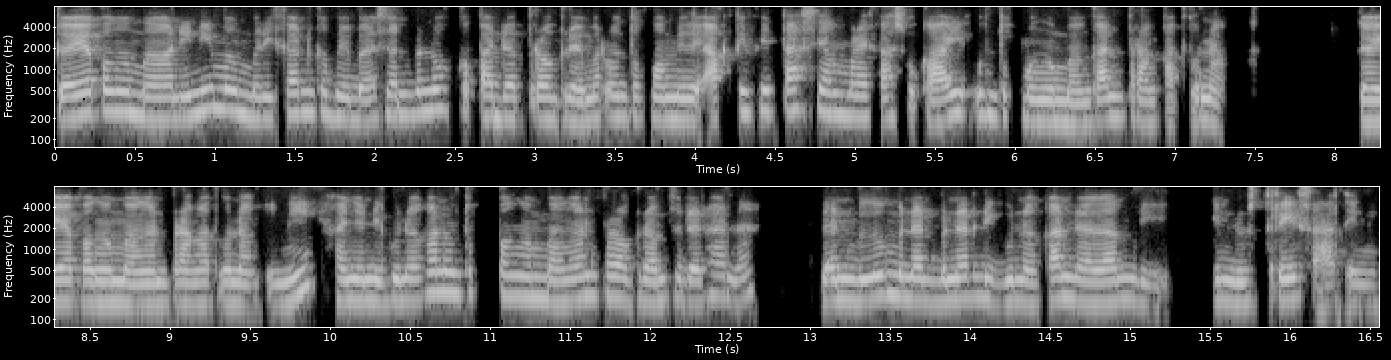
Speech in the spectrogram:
Gaya pengembangan ini memberikan kebebasan penuh kepada programmer untuk memilih aktivitas yang mereka sukai untuk mengembangkan perangkat lunak. Gaya pengembangan perangkat lunak ini hanya digunakan untuk pengembangan program sederhana dan belum benar-benar digunakan dalam di industri saat ini.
